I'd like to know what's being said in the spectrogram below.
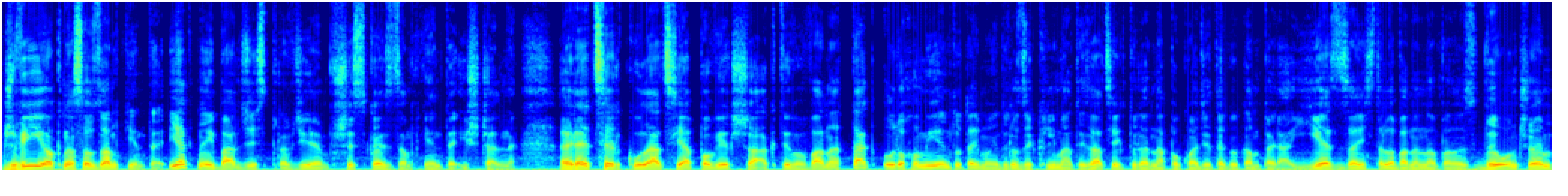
Drzwi i okna są zamknięte. Jak najbardziej sprawdziłem, wszystko jest zamknięte i szczelne. Recyrkulacja powietrza aktywowana. Tak uruchomiłem tutaj, moi drodzy, klimatyzację, która na pokładzie tego kampera jest zainstalowana. Natomiast wyłączyłem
